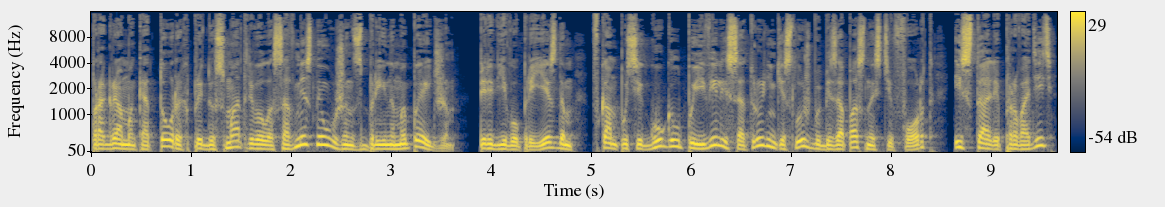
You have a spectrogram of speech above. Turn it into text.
программа которых предусматривала совместный ужин с Брином и Пейджем. Перед его приездом в кампусе Google появились сотрудники службы безопасности Ford и стали проводить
